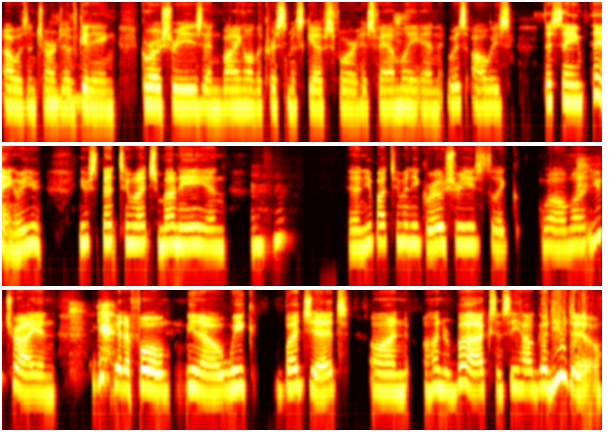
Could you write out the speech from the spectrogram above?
I was in charge of Mhm. getting groceries and buying all the Christmas gifts for his family, and it was always the same thing. "Well, you you spent too much money and Mm-hmm. and you bought too many groceries. Like, well, why don't you try and Yeah. get a full, you know, week budget on a hundred bucks and see how good you do.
